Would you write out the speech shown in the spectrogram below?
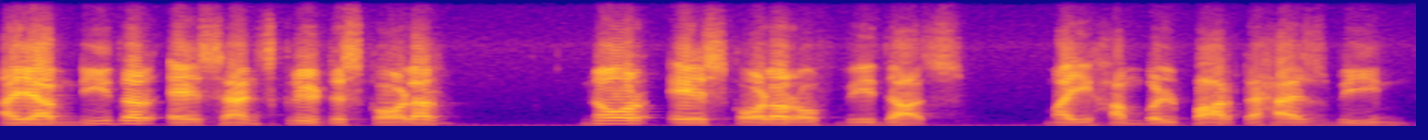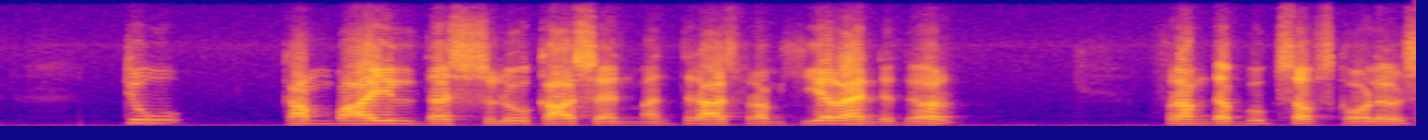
I am neither a Sanskrit scholar nor a scholar of Vedas my humble part has been to compile the shlokas and mantras from here and there from the books of scholars,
